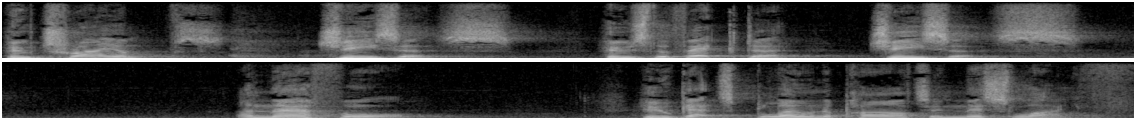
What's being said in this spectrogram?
Who triumphs? Jesus. Who's the victor? Jesus. And therefore, who gets blown apart in this life?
